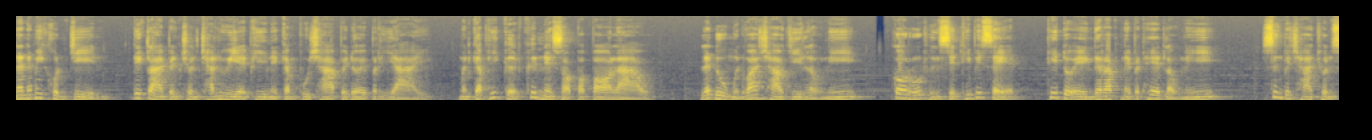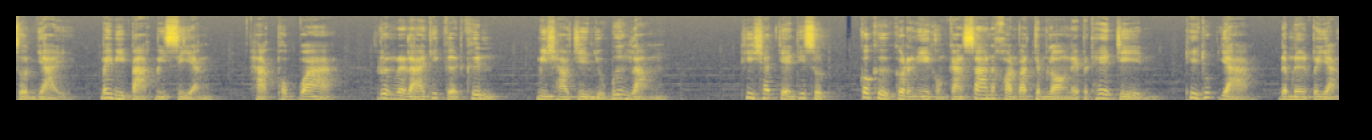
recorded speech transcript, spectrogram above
นั่นทำให้คนจีนได้กลายเป็นชนชั้น VIP ในกัมพูชาไปโดยปริยาย เหมือนกับที่เกิดขึ้นในสปปลาว และดูเหมือนว่าชาวจีนเหล่านี้ ก็รู้ถึงสิทธิพิเศษที่ตัวเองได้รับในประเทศเหล่านี้ ซึ่งประชาชนส่วนใหญ่ไม่มีปากมีเสียง หากพบว่า เรื่องร้ายๆที่เกิดขึ้น มีชาวจีนอยู่เบื้องหลัง ที่ชัดเจนที่สุดก็คือกรณีของการสร้างนครวัดจำลองในประเทศจีน ที่ทุกอย่างดำเนินไปอย่าง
